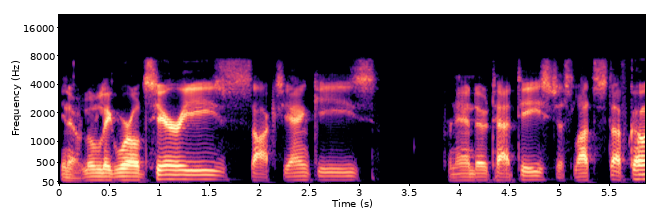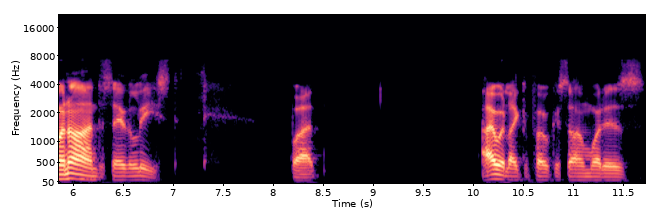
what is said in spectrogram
you know, Little League World Series, Sox Yankees, Fernando Tatis, just lots of stuff going on to say the least. but I would like to focus on what is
